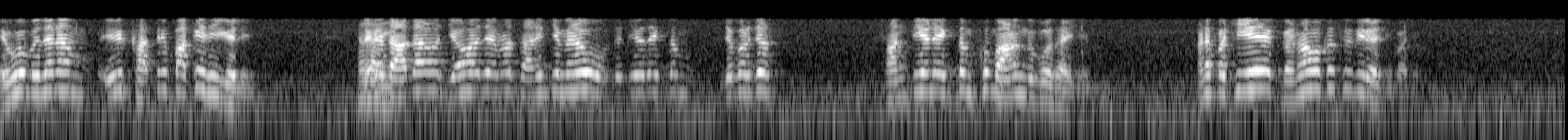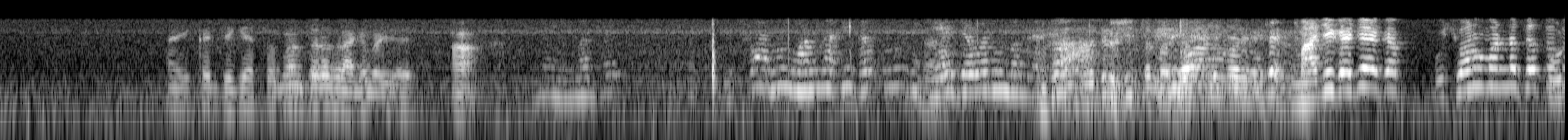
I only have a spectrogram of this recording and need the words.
એવું બધાને એવી ખાતરી પાકી થઈ ગયેલી. એટલે દાદા જે હોય એમના સાનિધ્ય મેળવવું તો તે એકદમ જબરજસ્ત શાંતિ અને એકદમ ખૂબ આનંદ ઊભો થાય છે. અને પછી એ ઘણા વખત સુધી રહે છે પાછો. એક જ જગ્યા લાગે ભાઈ હા. માજી કહે છે કે પૂછવાનું મન નથી થતું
